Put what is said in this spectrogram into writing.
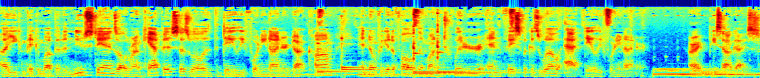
Uh, you can pick them up at the newsstands all around campus, as well as the daily49er.com. And don't forget to follow them on Twitter and Facebook as well at Daily 49er. All right, peace out, guys.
